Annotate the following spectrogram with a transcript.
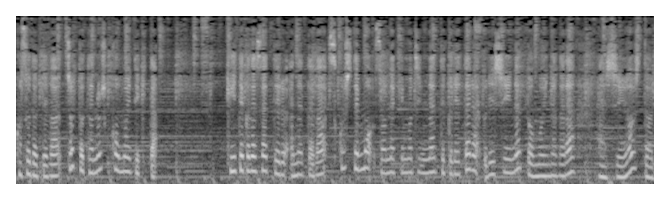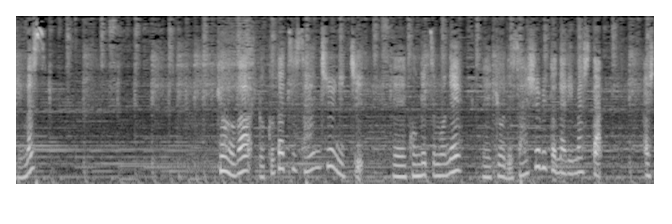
子育てがちょっと楽しく思えてきた。聞いてくださっているあなたが少しでもそんな気持ちになってくれたら嬉しいなと思いながら配信をしております。今日は6月30日。えー、今月もね、えー、今日で最終日となりました。明日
